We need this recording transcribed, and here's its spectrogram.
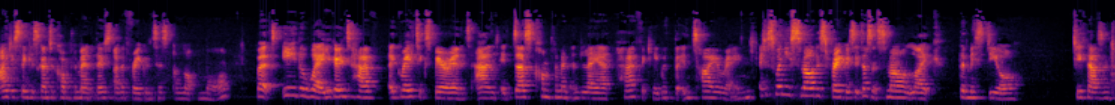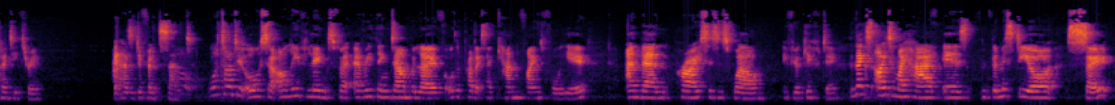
I just think it's going to complement those other fragrances a lot more. But either way, you're going to have a great experience and it does complement and layer perfectly with the entire range. Just when you smell this fragrance, it doesn't smell like the Miss Dior 2023. It has a different scent. Oh, what I'll do also, I'll leave links for everything down below for all the products I can find for you and then prices as well if you're gifting. The next item I have is the Miss Dior soap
